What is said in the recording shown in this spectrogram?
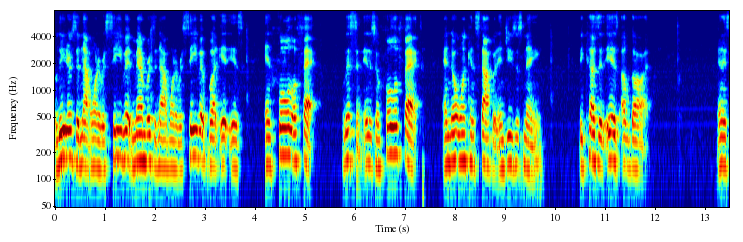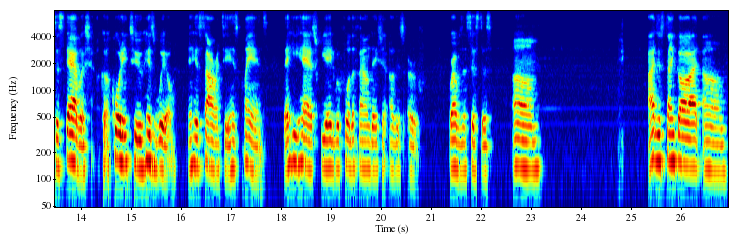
Leaders did not want to receive it. Members did not want to receive it, but it is in full effect. Listen, it is in full effect, and no one can stop it in Jesus' name because it is of God and it's established according to his will and his sovereignty and his plans that he has created before the foundation of this earth. Brothers and sisters, um, I just thank God um,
